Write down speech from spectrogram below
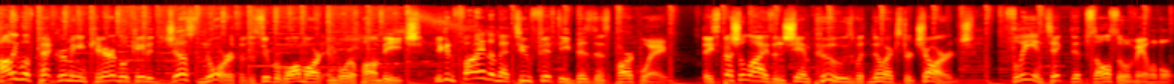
Holly Wolf Pet Grooming and Care, located just north of the Super Walmart in Royal Palm Beach. You can find them at 250 Business Parkway. They specialize in shampoos with no extra charge. Flea and tick dips also available.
